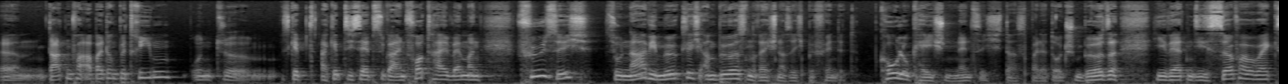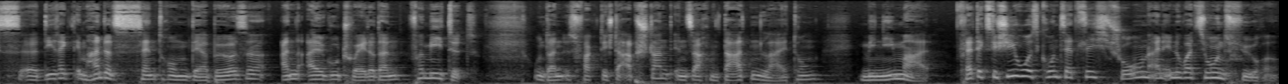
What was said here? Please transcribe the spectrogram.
ähm, Datenverarbeitung betrieben und äh, es gibt, ergibt sich selbst sogar ein Vorteil, wenn man physisch so nah wie möglich am Börsenrechner sich befindet. Co-Location nennt sich das bei der deutschen Börse. Hier werden die Server-Racks äh, direkt im Handelszentrum der Börse an Algo-Trader dann vermietet. Und dann ist faktisch der Abstand in Sachen Datenleitung minimal. FlatEx Giro ist grundsätzlich schon ein Innovationsführer,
